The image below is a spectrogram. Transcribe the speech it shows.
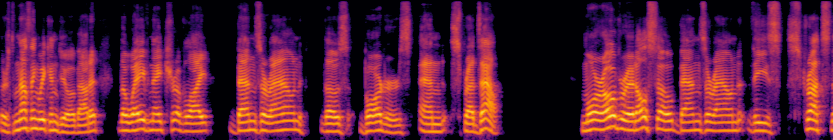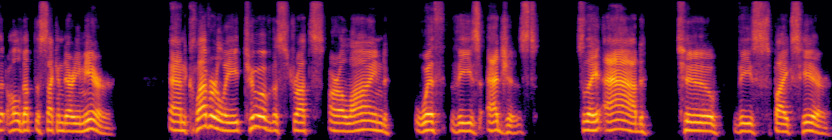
There's nothing we can do about it. The wave nature of light bends around those borders and spreads out. Moreover, it also bends around these struts that hold up the secondary mirror. And cleverly, two of the struts are aligned with these edges. So they add to these spikes here.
